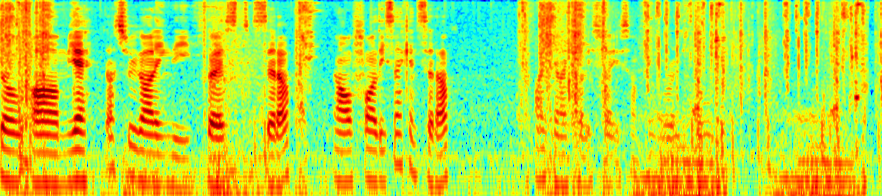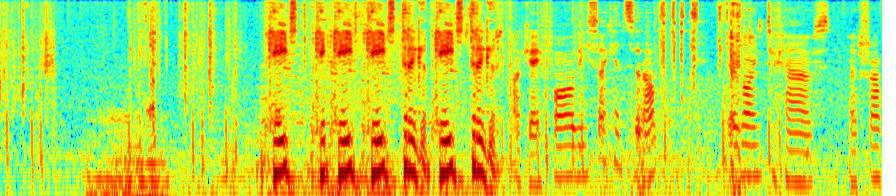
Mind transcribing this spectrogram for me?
So um yeah, that's regarding the first setup. Now for the second setup, I can actually show you something very cool. Cage, cage, cage trigger, Cage trigger. Okay, for the second setup, you're going to have a trap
